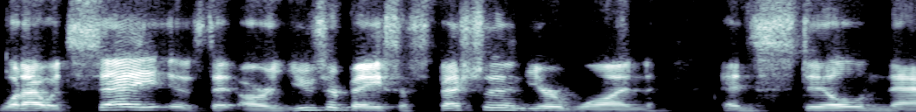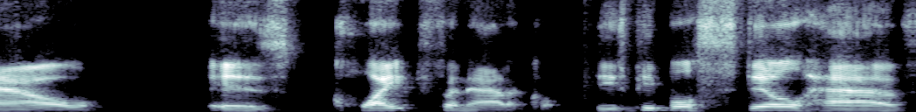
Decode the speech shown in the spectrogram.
what I would say is that our user base, especially in year one and still now, is quite fanatical. These people still have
